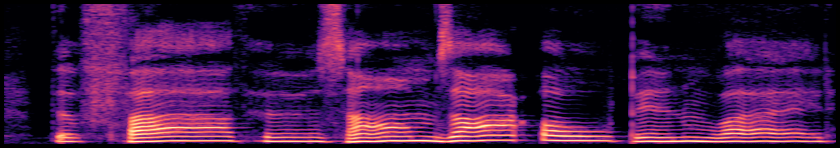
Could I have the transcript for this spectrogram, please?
the Father's arms are open wide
